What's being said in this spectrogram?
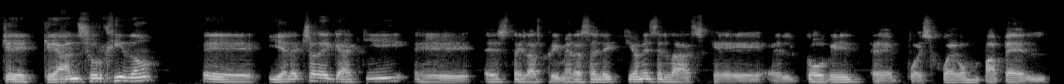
que han surgido eh, y el hecho de que aquí eh, es de las primeras elecciones en las que el COVID eh, pues juega un papel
